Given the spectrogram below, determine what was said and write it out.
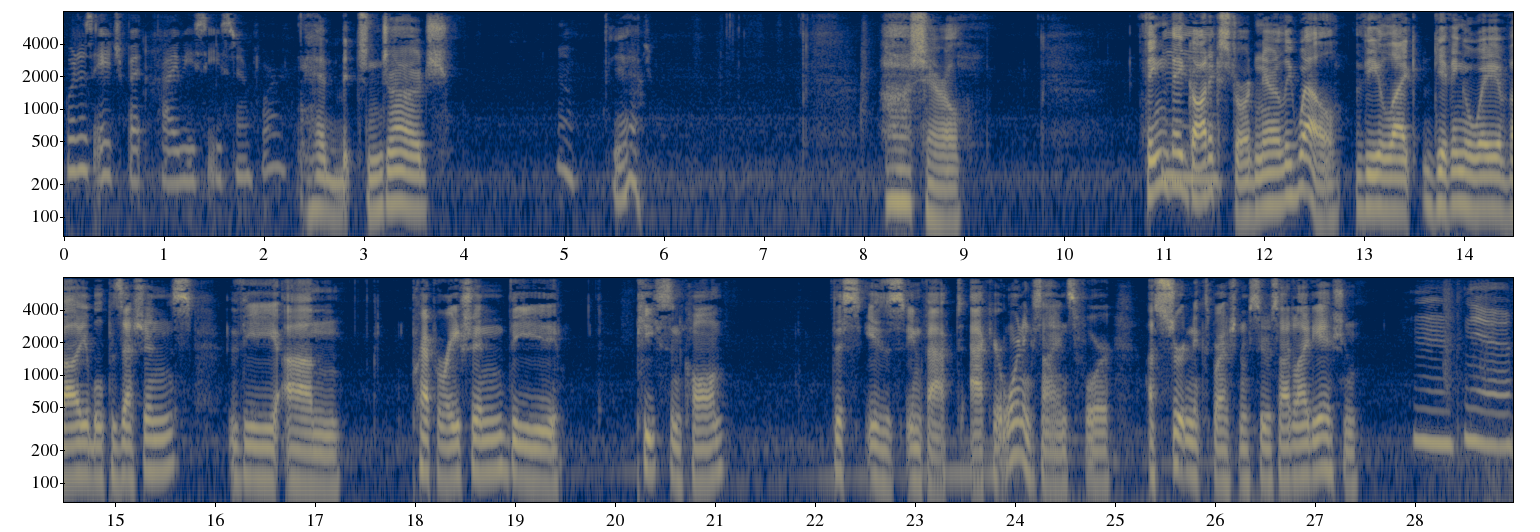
What does HBIBC stand for? Head bitch and judge. Oh. Yeah. Ah, Cheryl. Thing they got extraordinarily well. The, like, giving away of valuable possessions, the, um, preparation, the peace and calm. This is, in fact, accurate warning signs for a certain expression of suicidal ideation. Hmm, yeah.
